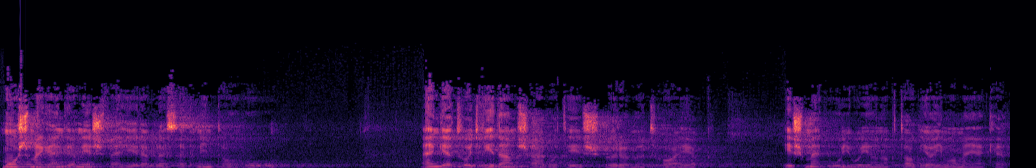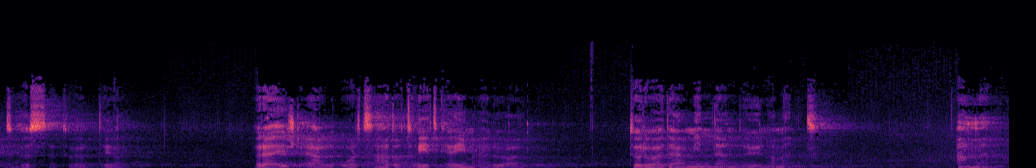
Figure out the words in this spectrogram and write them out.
Most meg engem, és fehérebb leszek, mint a hó. Engedd, hogy vidámságot és örömöt halljak, és megújuljanak tagjaim, amelyeket összetörtél. Rejtsd el orcádat védkeim elől, töröld el minden bűnömet. Amen.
